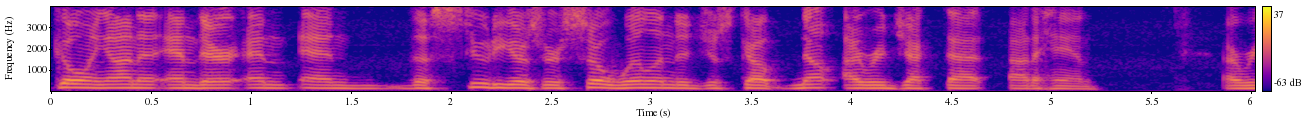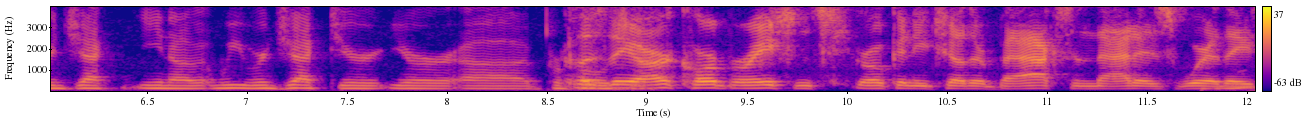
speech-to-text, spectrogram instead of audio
going on and they're and and the studios are so willing to just go no I reject that out of hand I reject you know we reject your your uh because they are corporations stroking each other backs, and that is where they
